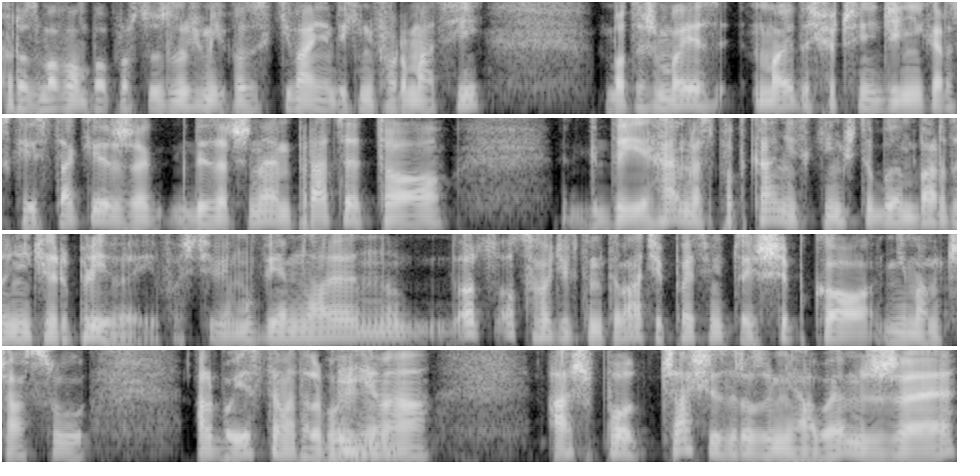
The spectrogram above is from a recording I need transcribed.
rozmową po prostu z ludźmi i pozyskiwaniem tych informacji, bo też moje, moje doświadczenie dziennikarskie jest takie, że gdy zaczynałem pracę, to gdy jechałem na spotkanie z kimś, to byłem bardzo niecierpliwy i właściwie mówiłem, no ale no, o, o, co chodzi w tym temacie? Powiedz mi tutaj szybko, nie mam czasu, albo jest temat, albo mhm. nie ma. Aż po czasie zrozumiałem, że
